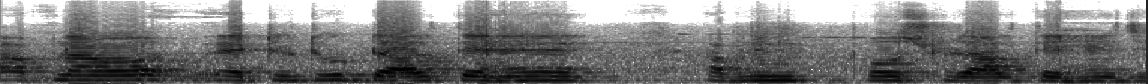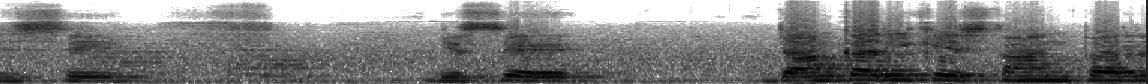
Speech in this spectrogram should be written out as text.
अपना एटीट्यूड डालते हैं, अपनी पोस्ट डालते हैं, जिससे जिससे जानकारी के स्थान पर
